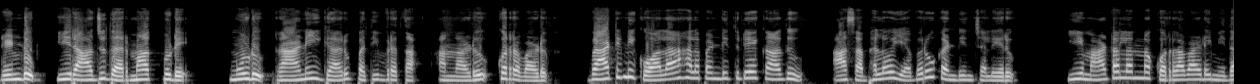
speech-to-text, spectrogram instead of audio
రెండు ఈ రాజు ధర్మాత్ముడే. మూడు రాణిగారు పతివ్రత అన్నాడు కుర్రవాడు. వాటిని కోలాహల పండితుడే కాదు ఆ సభలో ఎవరూ ఖండించలేరు. ఈ మాటలన్న కుర్రవాడి మీద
